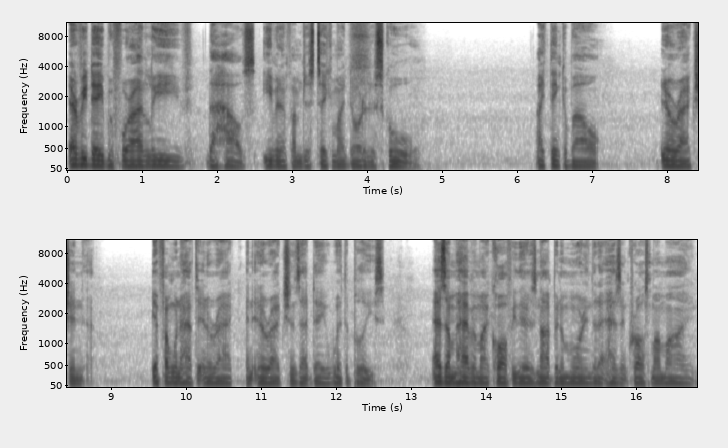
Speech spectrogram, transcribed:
Every day before I leave the house, even if I'm just taking my daughter to school, I think about interaction. If I'm going to have to interact and interactions that day with the police, as I'm having my coffee, there has not been a morning that it hasn't crossed my mind.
